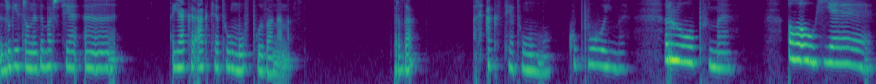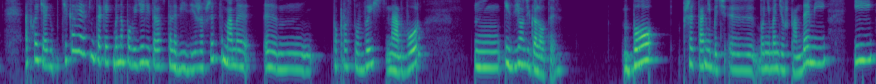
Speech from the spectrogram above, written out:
z drugiej strony zobaczcie, yy, jak reakcja tłumu wpływa na nas. Prawda? Reakcja tłumu. Kupujmy, róbmy, Oh yeah! A słuchajcie, ciekawa jestem, tak jakby nam powiedzieli teraz w telewizji, że wszyscy mamy ym, po prostu wyjść na dwór ym, i zdjąć galoty, bo przestanie być, yy, bo nie będzie już pandemii i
